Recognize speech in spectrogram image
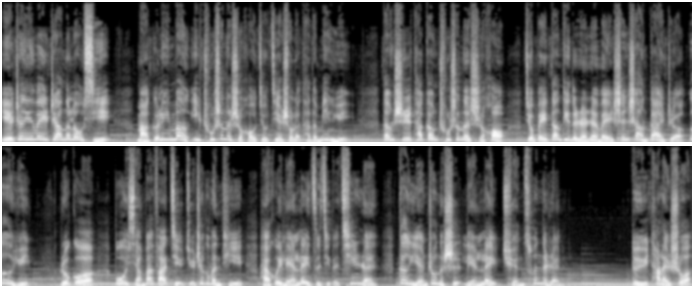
也正因为这样的陋习，玛格丽梦一出生的时候就接受了她的命运。当时她刚出生的时候就被当地的人认为身上带着厄运，如果不想办法解决这个问题，还会连累自己的亲人，更严重的是连累全村的人。对于他来说，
